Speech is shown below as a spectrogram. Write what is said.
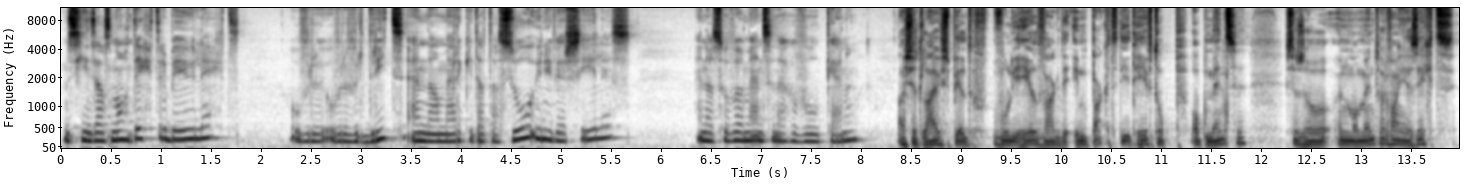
misschien zelfs nog dichter bij u ligt. Over, over verdriet. En dan merk je dat dat zo universeel is. En dat zoveel mensen dat gevoel kennen. Als je het live speelt, voel je heel vaak de impact die het heeft op, op mensen. Is er zo een moment waarvan je zegt,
